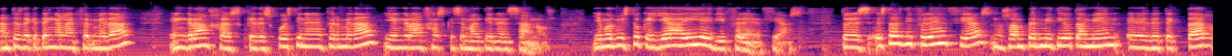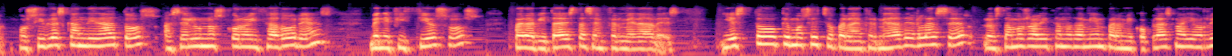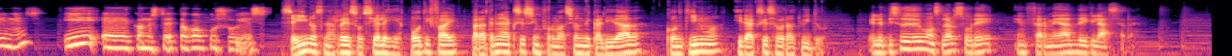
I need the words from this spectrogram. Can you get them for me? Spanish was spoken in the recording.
antes de que tengan la enfermedad, en granjas que después tienen enfermedad y en granjas que se mantienen sanos. Y hemos visto que ya ahí hay diferencias. Entonces, estas diferencias nos han permitido también eh, detectar posibles candidatos a ser unos colonizadores beneficiosos para evitar estas enfermedades. Y esto que hemos hecho para la enfermedad de Glasser lo estamos realizando también para Mycoplasma iorrinis y eh, con Streptococcus suis. Seguimos en las redes sociales y Spotify para tener acceso a información de calidad, continua y de acceso gratuito. El episodio de hoy vamos a hablar sobre enfermedad de Glasser.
